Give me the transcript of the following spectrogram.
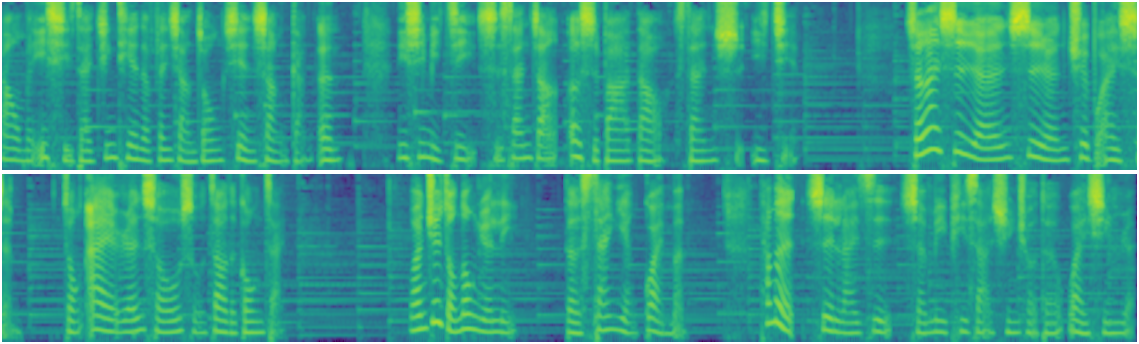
让我们一起在今天的分享中献上感恩。尼西米记十三章二十八到三十一节：神爱世人，世人却不爱神，总爱人手所造的公仔。玩具总动员里的三眼怪们，他们是来自神秘披萨星球的外星人。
